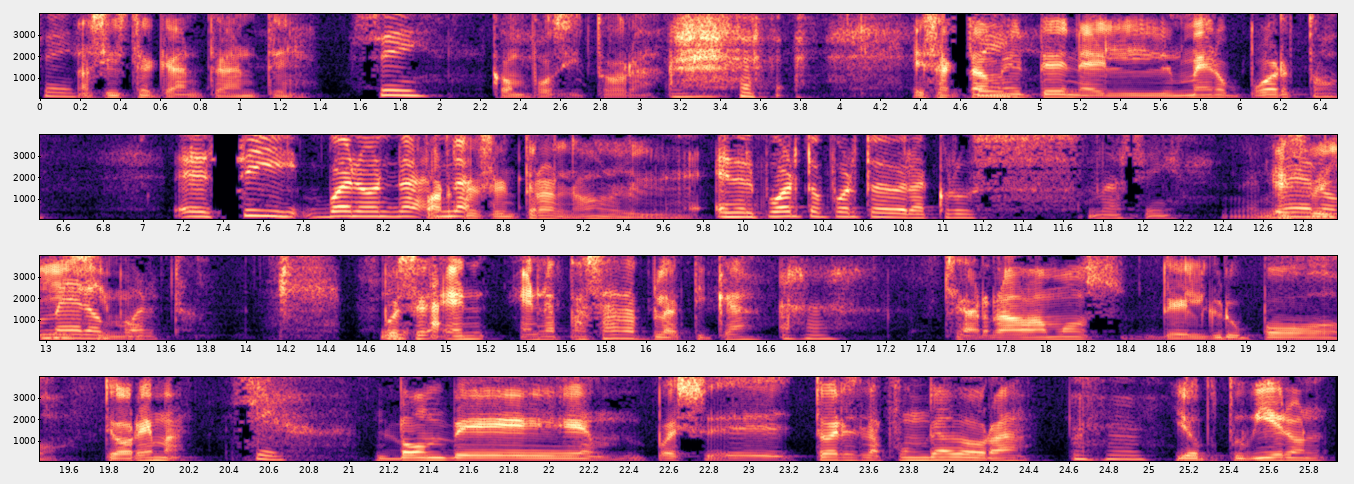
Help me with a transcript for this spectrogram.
Sí. Naciste cantante. Sí. Compositora. Exactamente en el mero puerto. Eh, sí, bueno. Parte central, ¿no? En el puerto, puerto de Veracruz, nací. En el es mero, mero puerto. Pues en, en, la pasada plática charlábamos del grupo Teorema. Sí donde pues eh, tú eres la fundadora y obtuvieron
